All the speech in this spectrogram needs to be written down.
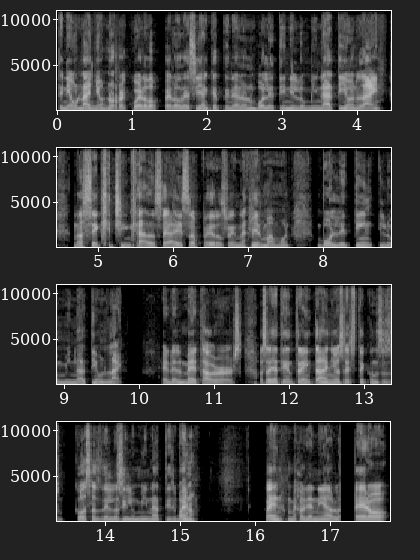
tenía un año, no recuerdo, pero decían que tenían un boletín Illuminati online. No sé qué chingado sea eso, pero suena bien mamón. Boletín Illuminati online en el metaverse. O sea, ya tienen 30 años este, con sus cosas de los Illuminatis. Bueno, bueno, mejor ya ni hablo. Pero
